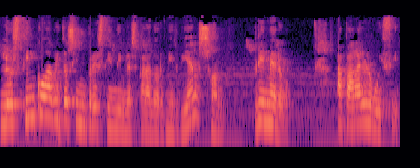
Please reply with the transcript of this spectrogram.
Los cinco hábitos imprescindibles para dormir bien son, primero, apagar el wifi.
